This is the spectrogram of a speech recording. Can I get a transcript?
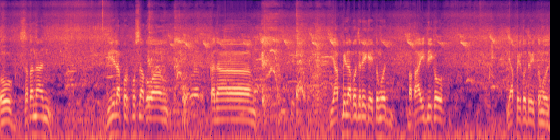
O sa tanan, di nila purpose na ko ang kanang iapil ako diri kay tungod. maka-ID ko. Iapil ko diri tungod.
